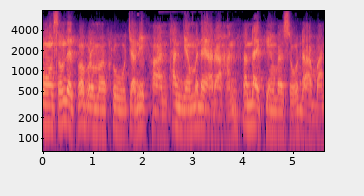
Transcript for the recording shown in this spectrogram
องค์สมเด็จพระบรมครูจะนิพพานท่านยังไม่ได้อรหันต์ท่านได้เพียงพระโสดาบัน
